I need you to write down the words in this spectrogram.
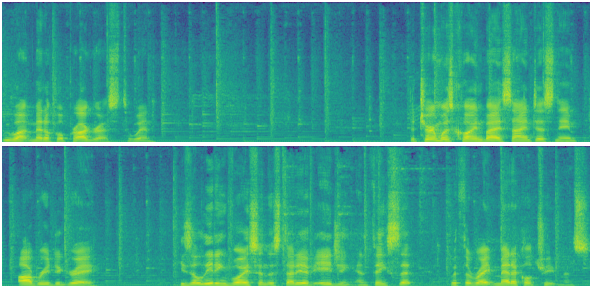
we want medical progress to win. The term was coined by a scientist named Aubrey de Grey. He's a leading voice in the study of aging and thinks that with the right medical treatments,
